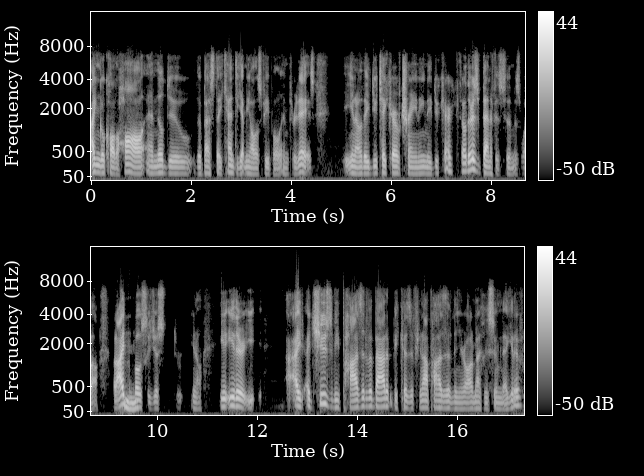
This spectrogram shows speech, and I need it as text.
I can go call the hall and they'll do the best they can to get me all those people in three days. You know, they do take care of training, they do care. So there's benefits to them as well. But I mm-hmm. mostly just, you know, either I, I choose to be positive about it because if you're not positive, then you're automatically assumed negative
